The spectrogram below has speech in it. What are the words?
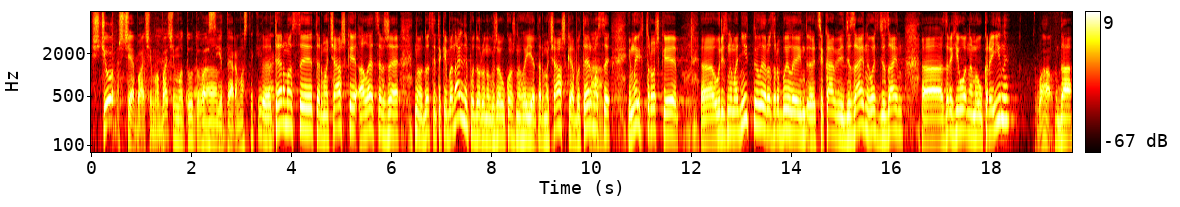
що ще бачимо? Бачимо, тут у вас є термос такий. Е, Так? Термоси, термочашки, але це вже ну, досить такий банальний подарунок. Вже у кожного є термочашки або термоси. І ми їх трошки е, урізноманітнили, розробили е, цікаві дизайни. Ось дизайн е, з регіонами України. Вау. Да.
